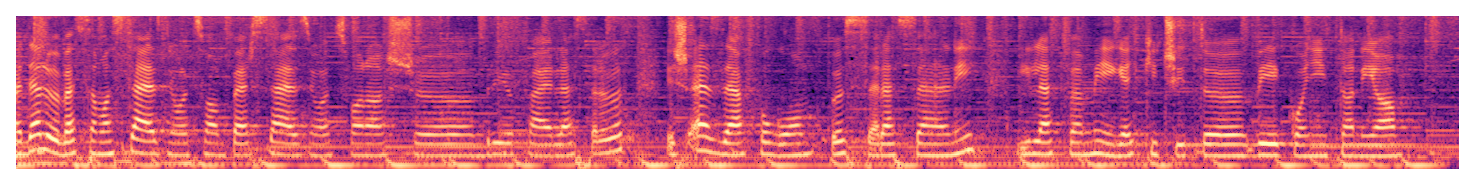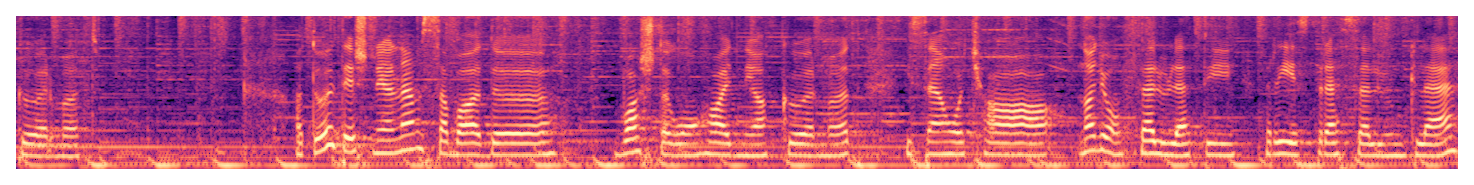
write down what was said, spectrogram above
Majd előveszem a 180 per 180-as Brill Fire előtt, és ezzel fogom összereszelni, illetve még egy kicsit vékonyítani a körmöt. A töltésnél nem szabad vastagon hagyni a körmöt, hiszen hogyha nagyon felületi részt reszelünk le,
